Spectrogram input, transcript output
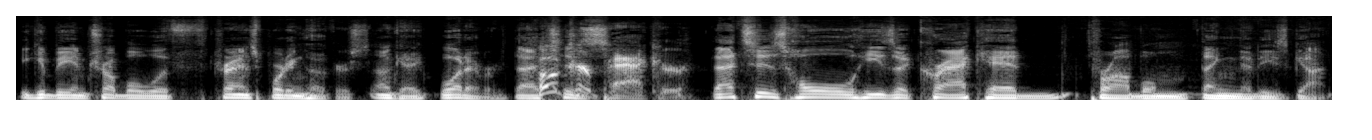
He could be in trouble with transporting hookers. Okay, whatever. That's Hooker his, packer. That's his whole he's a crackhead problem thing that he's got.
